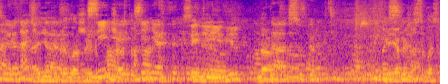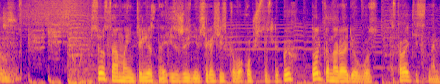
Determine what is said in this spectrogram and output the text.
узнали? мир иначе, Они да. мне предложили Ксения, поучаствовать. Ксения. Ксения и Эмиль. Да, Да, супер. и я, Спасибо. конечно, согласился. Все самое интересное из жизни Всероссийского общества слепых только на Радио ВОЗ. Оставайтесь с нами.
